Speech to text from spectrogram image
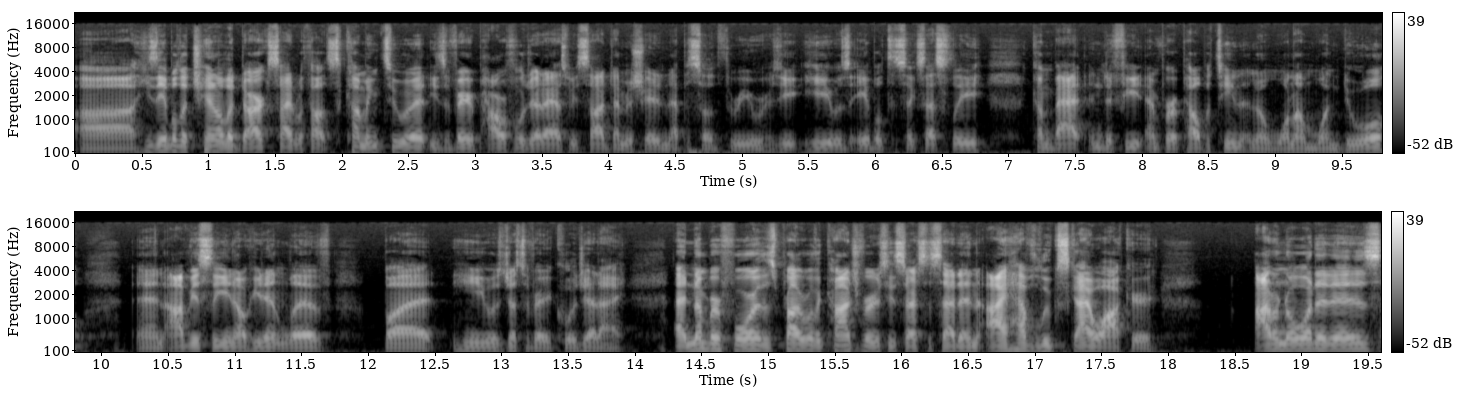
Uh, he's able to channel the dark side without succumbing to it. He's a very powerful Jedi, as we saw demonstrated in Episode 3, where he, he was able to successfully combat and defeat Emperor Palpatine in a one on one duel. And obviously, you know, he didn't live, but he was just a very cool Jedi. At number four, this is probably where the controversy starts to set in. I have Luke Skywalker. I don't know what it is.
